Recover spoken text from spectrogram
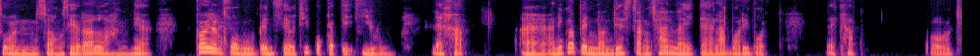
ส่วนสองเซลล์ด้านหลังเนี่ย ก็ยังคงเป็นเซลล์ที่ปกติอยู่นะครับ อ่า อันนี้ก็เป็น non-des junction ในแต่ละบริบทนะครับ โอเค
